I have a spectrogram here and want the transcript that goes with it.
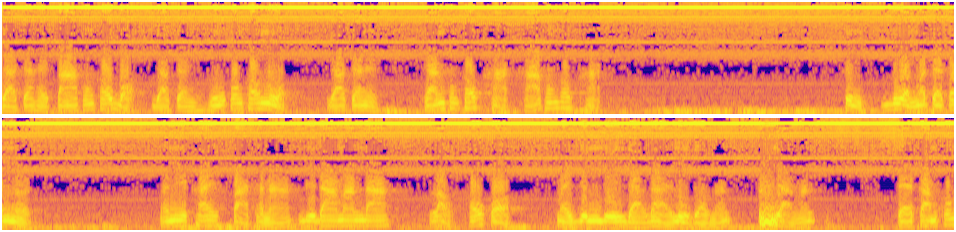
อยากจะให้ตาของเขาบอก อยากจะให้หูของเขาหนวก อยากจะให้ แขนของเขาขาดขาของเขาขาด ซึ่งด้วนมาแต่กำเนิดไม่มีใครปรารถนาบิดามารดาเล่าเขาก็ไม่ยินดีอยากได้ลูกเหล่านั้น อย่างนั้น แต่กรรมของ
